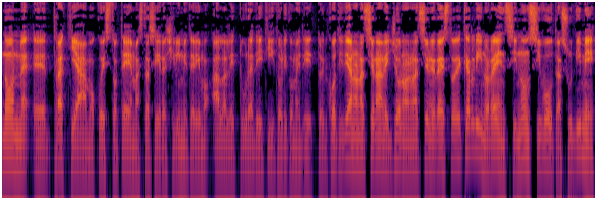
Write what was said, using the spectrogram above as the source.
non eh, trattiamo questo tema, stasera ci limiteremo alla lettura dei titoli, come detto. Il quotidiano nazionale, il giorno della nazione, il resto del Carlino, Renzi non si vota su di me,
